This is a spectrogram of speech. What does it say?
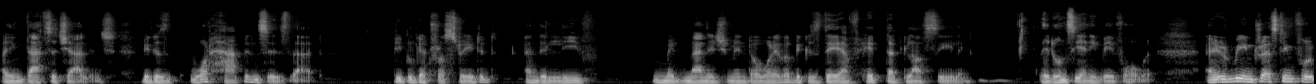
I think that's a challenge because what happens is that people get frustrated and they leave mid management or whatever because they have hit that glass ceiling. Mm-hmm. They don't see any way forward. And it would be interesting for,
